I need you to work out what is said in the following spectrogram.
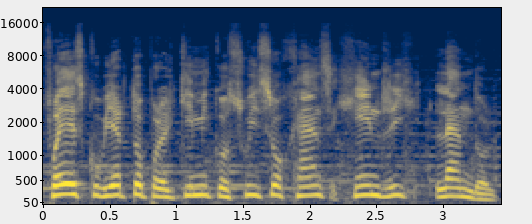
Fue descubierto por el químico suizo Hans Heinrich Landolt.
